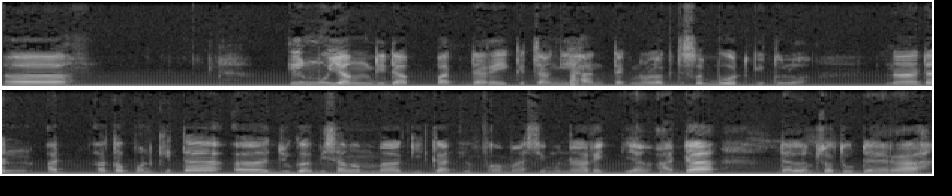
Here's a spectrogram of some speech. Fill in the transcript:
uh, ilmu yang didapat dari kecanggihan teknologi tersebut gitu loh. Nah dan ad, ataupun kita uh, juga bisa membagikan informasi menarik yang ada dalam suatu daerah.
